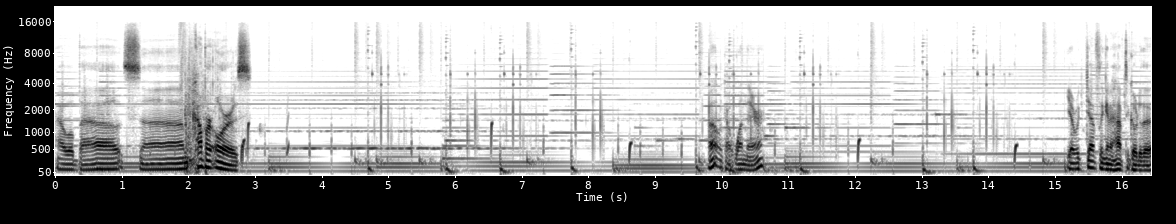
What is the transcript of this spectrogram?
How about some copper ores? Oh, we got one there. Yeah, we're definitely gonna have to go to the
